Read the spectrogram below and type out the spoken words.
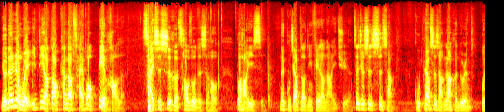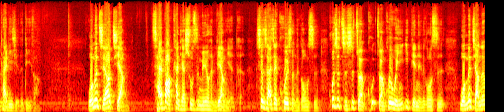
有的人认为一定要到看到财报变好了，才是适合操作的时候。不好意思。那股价不知道已经飞到哪里去了，这就是市场股票市场让很多人不太理解的地方。我们只要讲财报看起来数字没有很亮眼的，甚至还在亏损的公司，或者只是转亏转亏为盈一点点的公司，我们讲的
